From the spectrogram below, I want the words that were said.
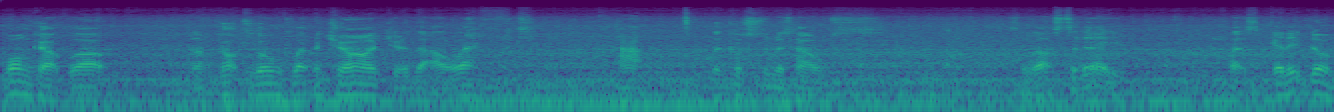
one cat flap and I've got to go and collect my charger that I left at the customer's house. So that's today. Let's get it done.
